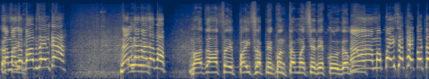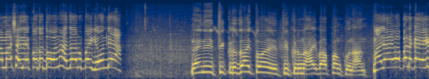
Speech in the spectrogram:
का माझा बाप जाईल का? जाईल का ए. माझा बाप? माझा असं आहे, पैसा फेकून तमाशा देखो ग हा मग पैसा फेको तमाशा देखो तर दोन हजार रुपये घेऊन द्या. नाही नाही तिकडं जायतोय तिकडून आई बापांकून आण. माझ्या आई बापाने काय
